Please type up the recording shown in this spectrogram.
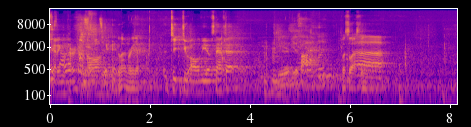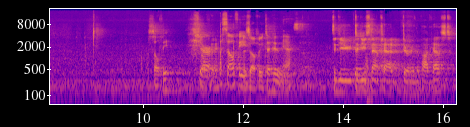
Getting personal. Come on, Marina. Do, do all of you have Snapchat? Yes. possibly. What's the last Uh, A selfie? Sure. A selfie. A selfie? To who? Yeah. Did you did you Snapchat during the podcast?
